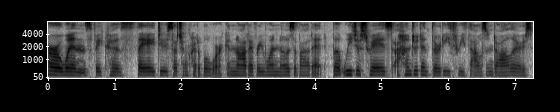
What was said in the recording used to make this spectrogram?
heroines because they do such incredible work and not everyone knows about it. But we just raised $133,000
